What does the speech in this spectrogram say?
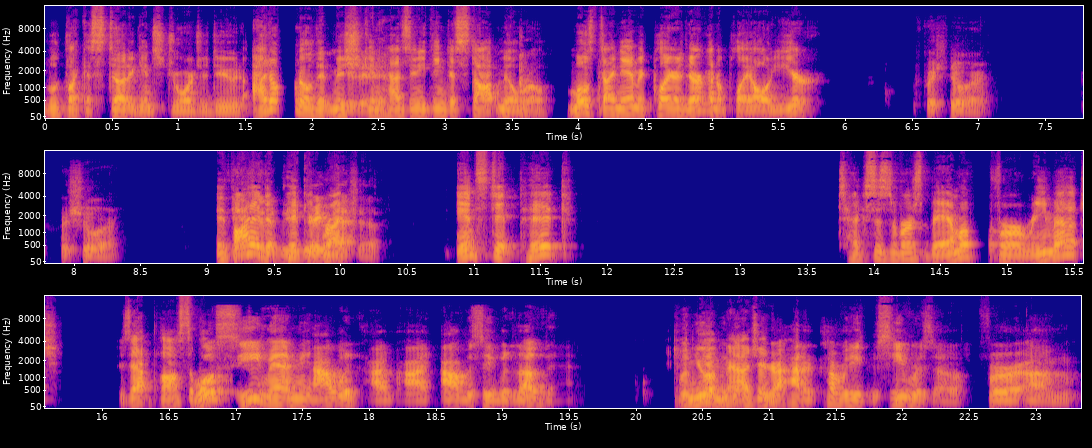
looked like a stud against Georgia, dude. I don't know that Michigan has anything to stop Milroe. Most dynamic player they're going to play all year. For sure. For sure. If I had to pick it right, matchup. instant pick Texas versus Bama for a rematch. Is that possible? We'll see, man. I mean, I would, I, I obviously would love that. Can you imagine? Figure out how to cover these receivers though for um.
